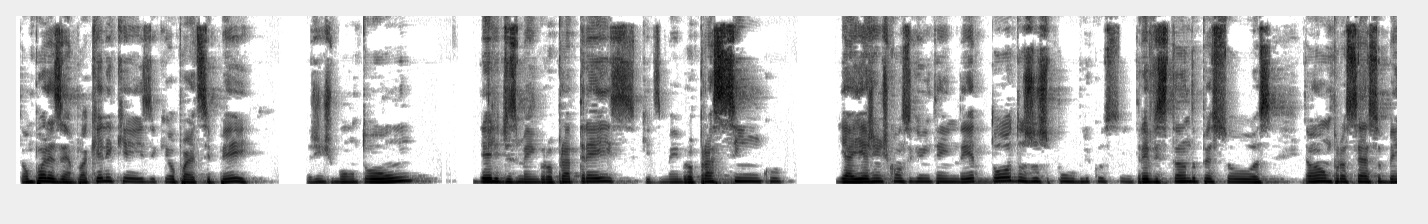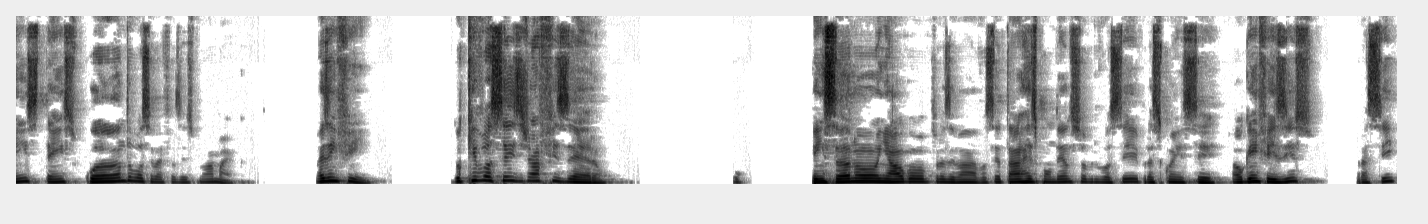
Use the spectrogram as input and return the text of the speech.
Então, por exemplo, aquele case que eu participei, a gente montou um, dele desmembrou para três, que desmembrou para cinco, e aí a gente conseguiu entender todos os públicos, entrevistando pessoas. Então é um processo bem extenso quando você vai fazer isso para uma marca. Mas enfim, do que vocês já fizeram, pensando em algo, por exemplo, ah, você está respondendo sobre você para se conhecer. Alguém fez isso? para si?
